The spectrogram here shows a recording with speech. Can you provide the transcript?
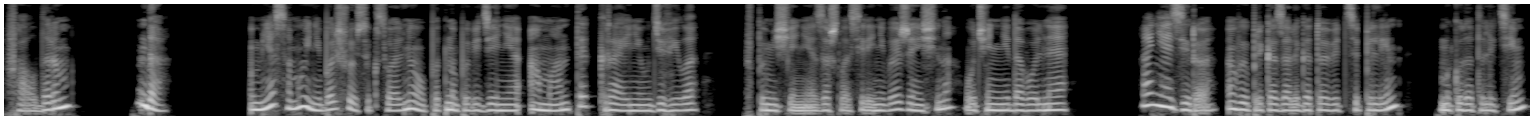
Фалдером? Да. У меня самой небольшой сексуальный опыт, но поведение Аманте крайне удивило. В помещение зашла сиреневая женщина, очень недовольная. «Аня Азира, вы приказали готовить цепелин? Мы куда-то летим?»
